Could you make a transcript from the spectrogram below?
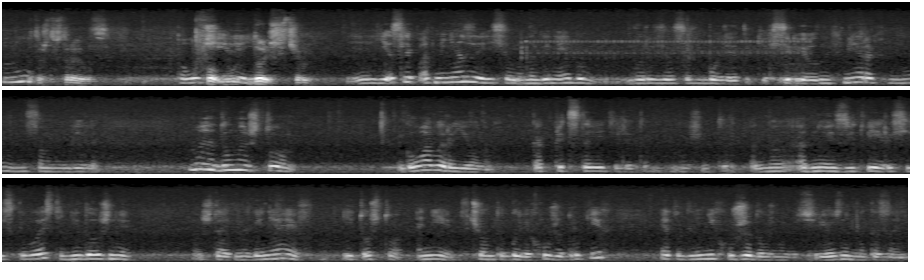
Ну, за то, что строилось получили, Фок, дольше, чем... Если бы от меня зависело, нагоняй бы выразился в более таких серьезных мерах, ну, на самом деле. Ну, я думаю, что главы районов, как представители там, в общем-то, одной, одной из ветвей российской власти, не должны ждать нагоняев, и то, что они в чем-то были хуже других, это для них уже должно быть серьезным наказанием.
